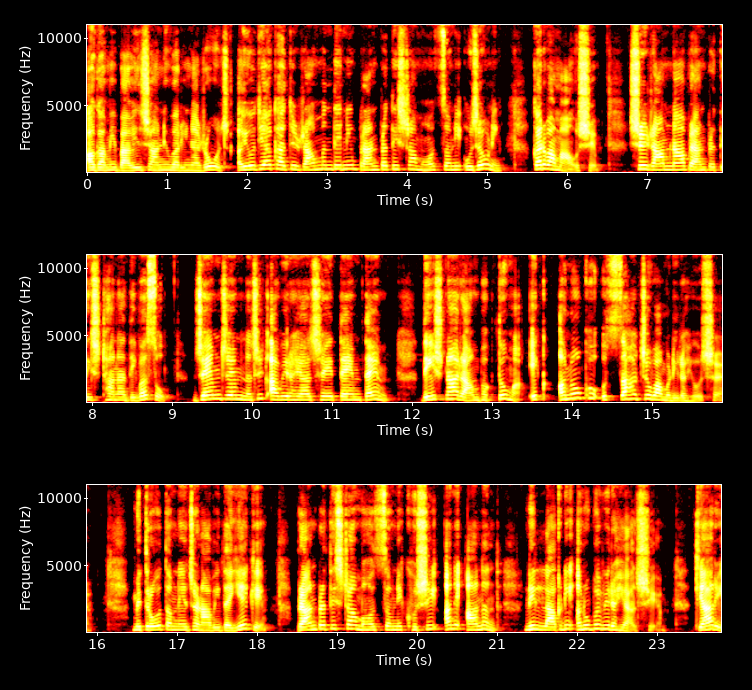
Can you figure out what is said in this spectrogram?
આગામી બાવીસ જાન્યુઆરીના રોજ અયોધ્યા ખાતે રામ મંદિરની પ્રાણ પ્રતિષ્ઠા મહોત્સવની ઉજવણી કરવામાં આવશે. શ્રી રામના પ્રાણ પ્રતિષ્ઠાના દિવસો જેમ જેમ નજીક આવી રહ્યા છે, તેમ તેમ દેશના રામ ભક્તોમાં એક અનોખો ઉત્સાહ જોવા મળી રહ્યો છે. મિત્રો, તમને જણાવી દઈએ કે પ્રાણ પ્રતિષ્ઠા મહોત્સવની ખુશી અને આનંદની લાગણી અનુભવી રહ્યા છીએ. ત્યારે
